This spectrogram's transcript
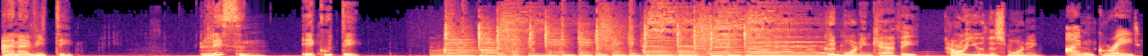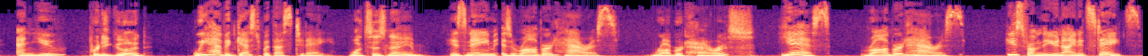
un invité. Listen, écoutez. Good morning, Kathy. How are you this morning? I'm great. And you? Pretty good. We have a guest with us today. What's his name? His name is Robert Harris. Robert Harris? Yes, Robert Harris. He's from the United States.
